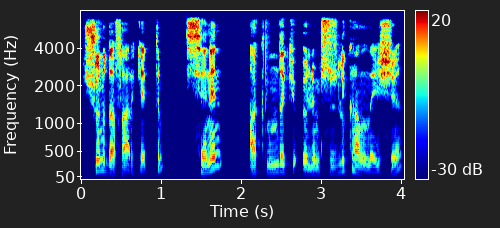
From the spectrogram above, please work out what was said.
şunu da fark ettim. Senin aklımdaki ölümsüzlük anlayışı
